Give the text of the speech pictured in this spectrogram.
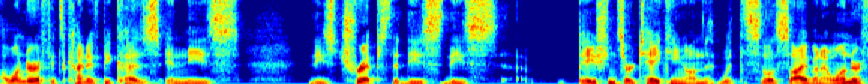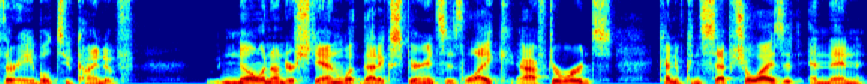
I wonder if it's kind of because in these these trips that these these patients are taking on the, with the psilocybin, I wonder if they're able to kind of know and understand what that experience is like afterwards, kind of conceptualize it, and then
